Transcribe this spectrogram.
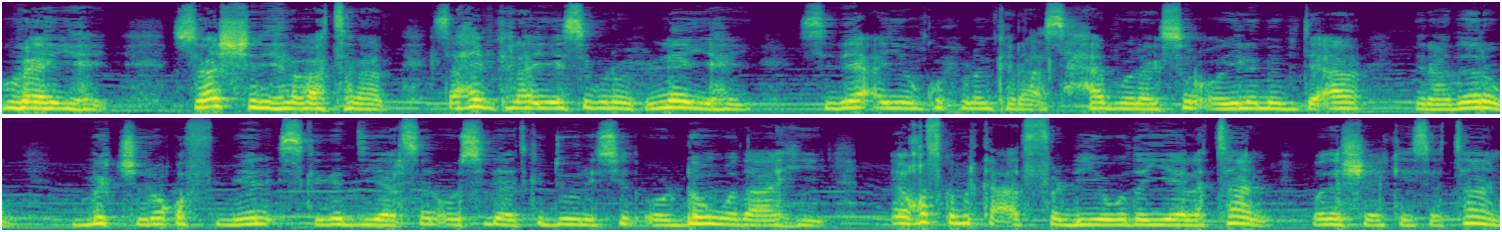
waayahay su'aasha shan iyo labaatanaad saaxiib kale ayaa isaguna wuxuu leeyahay sidee ayaan ku xulan karaa asxaab wanaagsan oo ila mabda'a? Inadeerow ma jiro qof meel iskaga diyaarsan oo sida aad ka doonaysid oo dhan wada ahi. Ee qofka marka aad fadhiyo wada yeelataan wada sheekaysataan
